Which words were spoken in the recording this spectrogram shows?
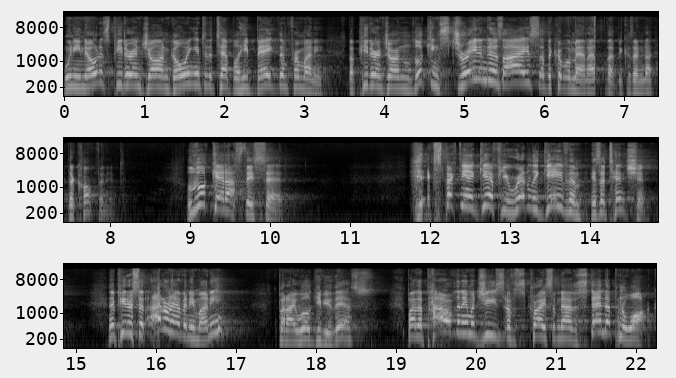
When he noticed Peter and John going into the temple, he begged them for money. But Peter and John, looking straight into his eyes of the crippled man, I love that because they're, not, they're confident. Look at us, they said. Expecting a gift, he readily gave them his attention. And Peter said, I don't have any money, but I will give you this. By the power of the name of Jesus Christ of Nazareth, stand up and walk.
